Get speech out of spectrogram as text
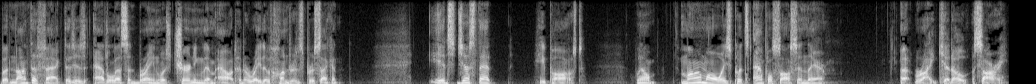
but not the fact that his adolescent brain was churning them out at a rate of hundreds per second. It's just that. He paused. Well, Mom always puts applesauce in there. Uh, right, kiddo. Sorry.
